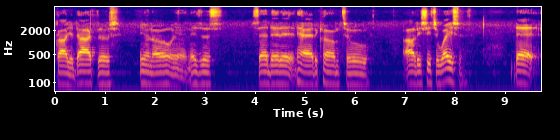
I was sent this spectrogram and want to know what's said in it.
call your doctors, you know, and it's just said that it had to come to all these situations that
